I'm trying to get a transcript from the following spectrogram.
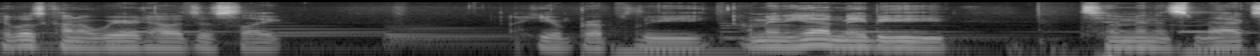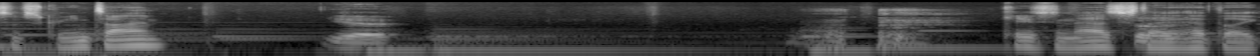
It was kind of weird how it just like he abruptly. I mean, he had maybe ten minutes max of screen time. Yeah, Casey Neistat So- had like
